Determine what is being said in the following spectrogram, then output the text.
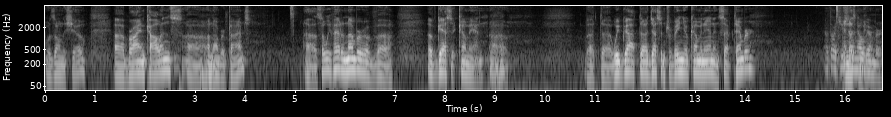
was on the show. Uh, Brian Collins uh, a number of times. Uh, so we've had a number of uh, of guests that come in. Uh, but uh, we've got uh, Justin Trevino coming in in September. I thought you And said gonna be- November.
